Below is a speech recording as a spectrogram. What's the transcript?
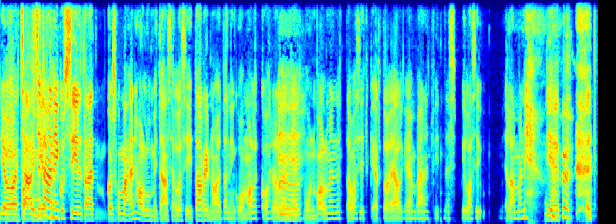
Joo että säästetään niinku siltä, että koska mä en halua mitään sellaisia tarinoita niinku omalle kohdalle, Mm. mm. niin että mun valmennettava sitten kertoo jälkeenpäin, että fitness pilasi elämäni. Jep. Et,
